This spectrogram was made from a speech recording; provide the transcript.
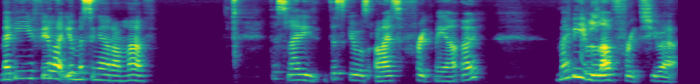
Maybe you feel like you're missing out on love. This lady, this girl's eyes freak me out though. Maybe love freaks you out.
